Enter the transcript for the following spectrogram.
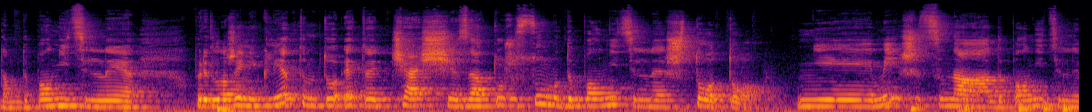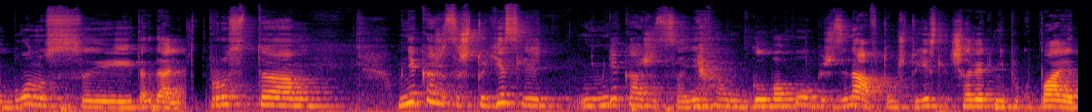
там дополнительные предложения клиентам, то это чаще за ту же сумму дополнительное что-то. Не меньше цена, а дополнительные бонусы и так далее. Просто мне кажется, что если, не мне кажется, я глубоко убеждена в том, что если человек не покупает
